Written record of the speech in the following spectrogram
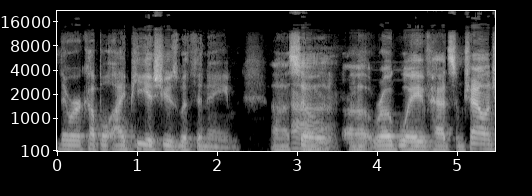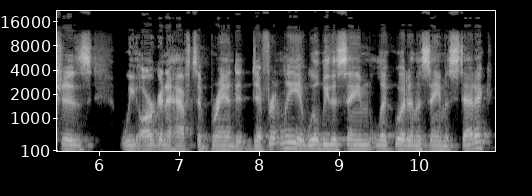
there were a couple IP issues with the name. Uh, so ah. uh, Rogue Wave had some challenges we are going to have to brand it differently. It will be the same liquid and the same aesthetic,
